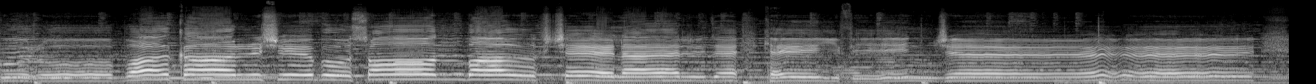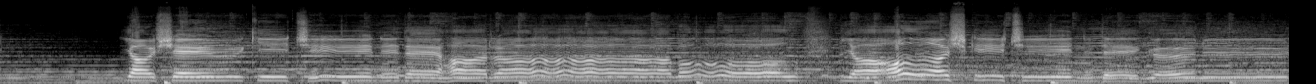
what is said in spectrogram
Gruba karşı bu son bahçelerde keyfince Ya şevk içinde harap ol Ya aşk içinde gönül.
